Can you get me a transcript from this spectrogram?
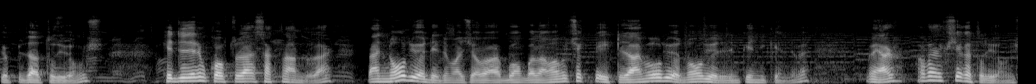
Köprüde atılıyormuş. Kedilerim korktular, saklandılar. Ben ne oluyor dedim acaba bombalama mı çıktı, ihtilal mi oluyor, ne oluyor dedim kendi kendime. Meğer havai fişek atılıyormuş.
